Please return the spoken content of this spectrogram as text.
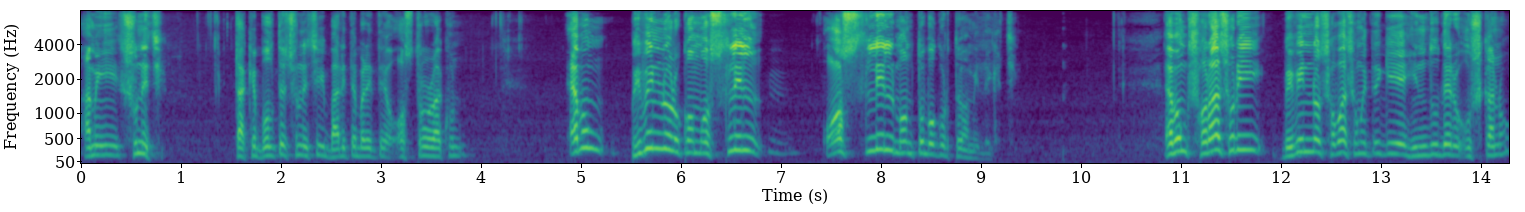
আমি শুনেছি। তাকে বলতে শুনেছি, বাড়িতে বাড়িতে অস্ত্র রাখুন। এবং বিভিন্ন রকম অশ্লীল অশ্লীল মন্তব্য করতেও আমি দেখেছি। এবং সরাসরি বিভিন্ন সভা সমিতি গিয়ে হিন্দুদের উস্কানো,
